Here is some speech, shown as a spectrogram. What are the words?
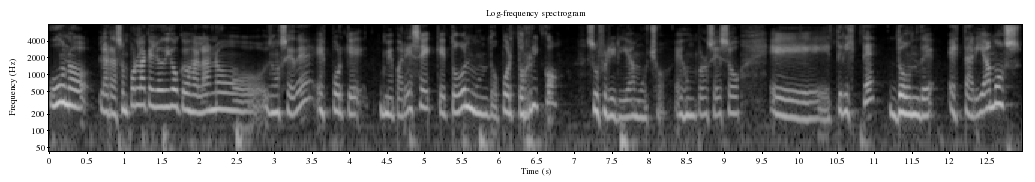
Uno, la razón por la que yo digo que ojalá no, no se dé es porque me parece que todo el mundo, Puerto Rico, sufriría mucho. Es un proceso eh, triste donde estaríamos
